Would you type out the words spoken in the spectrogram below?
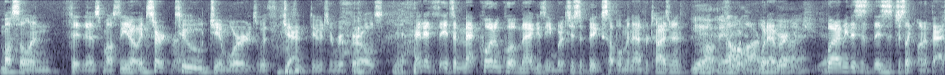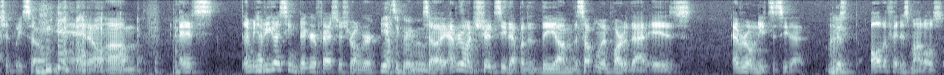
Muscle and Fitness Muscle. You know, insert two gym words with jack dudes and rip girls. Yeah. And it's it's a ma- quote unquote magazine, but it's just a big supplement advertisement. Yeah, Oh, they all are. Whatever. pretty much. Yeah. But I mean, this is this is just like unabashedly so. Yeah. You know, um, and it's. I mean, have you guys seen Bigger, Faster, Stronger? yeah, it's a great movie. So everyone should see that, but the the, um, the supplement part of that is everyone needs to see that because all the fitness models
